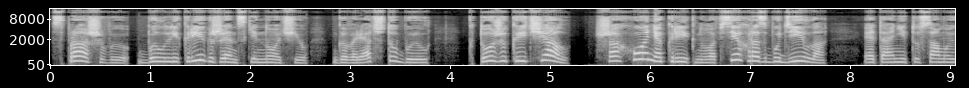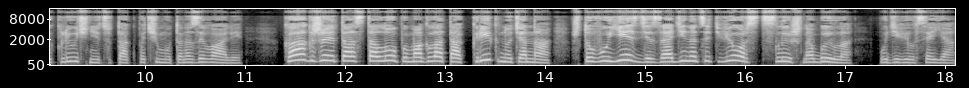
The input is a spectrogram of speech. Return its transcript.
Спрашиваю, был ли крик женский ночью? Говорят, что был. Кто же кричал? Шахоня крикнула, всех разбудила. Это они ту самую ключницу так почему-то называли. Как же эта остолопы могла так крикнуть она, что в уезде за одиннадцать верст слышно было, удивился я.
